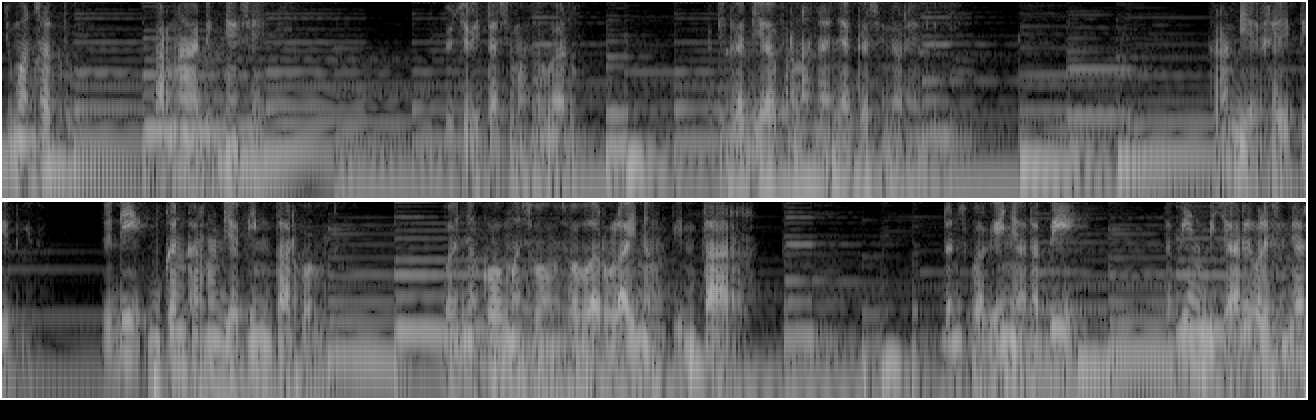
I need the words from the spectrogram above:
cuma satu, karena adiknya excited. Itu cerita si mahasiswa baru. Ketika dia pernah nanya ke seniornya tadi. Karena dia excited gitu. Jadi bukan karena dia pintar kok gitu. Banyak kok mahasiswa-mahasiswa baru lain yang pintar dan sebagainya, tapi tapi yang dicari oleh senior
